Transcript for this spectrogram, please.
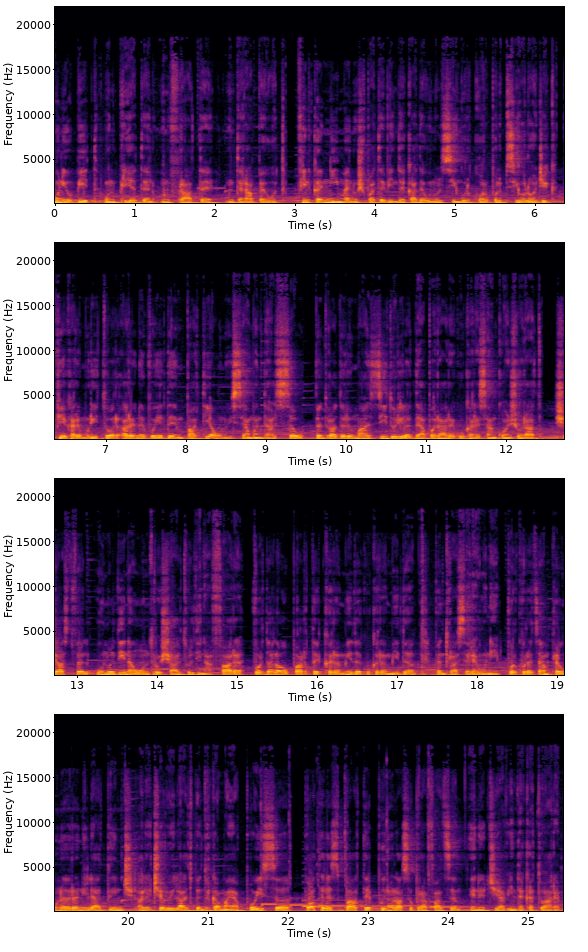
Un iubit, un prieten, un frate, un terapeut. Fiindcă nimeni nu-și poate vindeca de unul singur corpul psihologic. Fiecare muritor are nevoie de empatia unui seamăn de al său pentru a dărâma zidurile de apărare cu care s-a înconjurat și astfel unul dinăuntru și altul din afară vor da la o parte cărămidă cu cărămidă pentru a se reuni. Vor curăța împreună rănile adânci ale celuilalt pentru ca mai apoi să poată răzbate până la suprafață energia vindecătoare.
